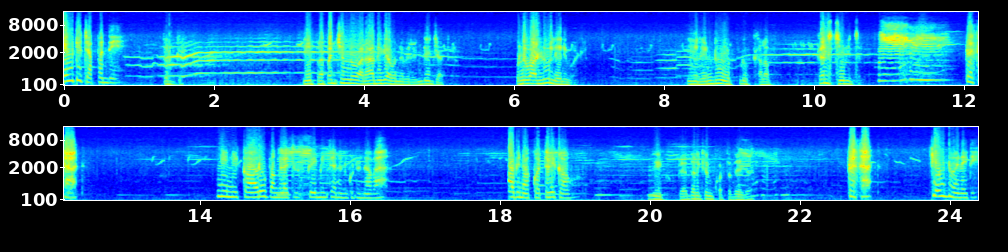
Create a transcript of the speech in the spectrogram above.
ఏమిటో చెప్పండి. దుర్గా ఈ ప్రపంచంలో అనాదిగా ఉన్నవి రెండే జాతులు. ఉన్నవాళ్ళు లేనివాళ్ళు. ఈ రెండు ఎప్పుడు కలవు. కలిసి జీవించరు. ప్రసాద్ నేను నీ కారు బంగ్లా చూసి ప్రేమించాననుకుంటున్నావా? అవి నా కొత్తవి కావు. నీకు పేదరికం కొత్తదేగా? ప్రసాద్ ఏమిటి నువ్వు అనేది?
